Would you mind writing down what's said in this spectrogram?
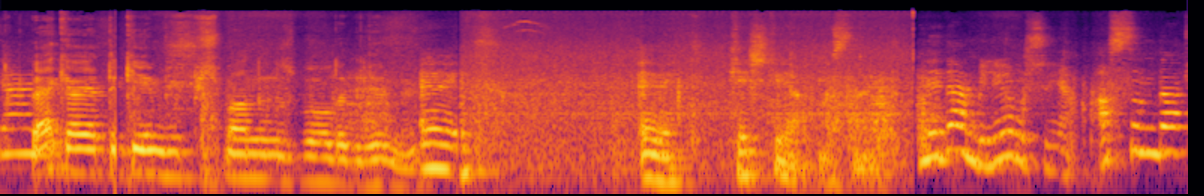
Yani Belki hayattaki en büyük pişmanlığınız bu olabilir mi? evet. Evet. Keşke yapmasaydım. Neden biliyor musun ya? Aslında,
